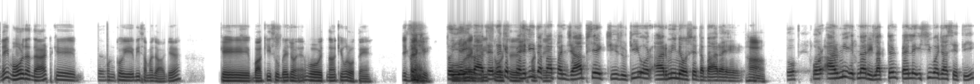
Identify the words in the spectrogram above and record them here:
نہیں مور دین دیٹ کہ ان کو یہ بھی سمجھ آ گیا کہ باقی صوبے جو ہیں وہ اتنا کیوں روتے ہیں۔ ایگزیکٹلی تو یہی بات ہے نا کہ پہلی دفعہ پنجاب سے ایک چیز اٹھی اور آرمی نے اسے دبا رہے ہیں۔ ہاں۔ تو اور آرمی اتنا ریلیکٹنٹ پہلے اسی وجہ سے تھی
